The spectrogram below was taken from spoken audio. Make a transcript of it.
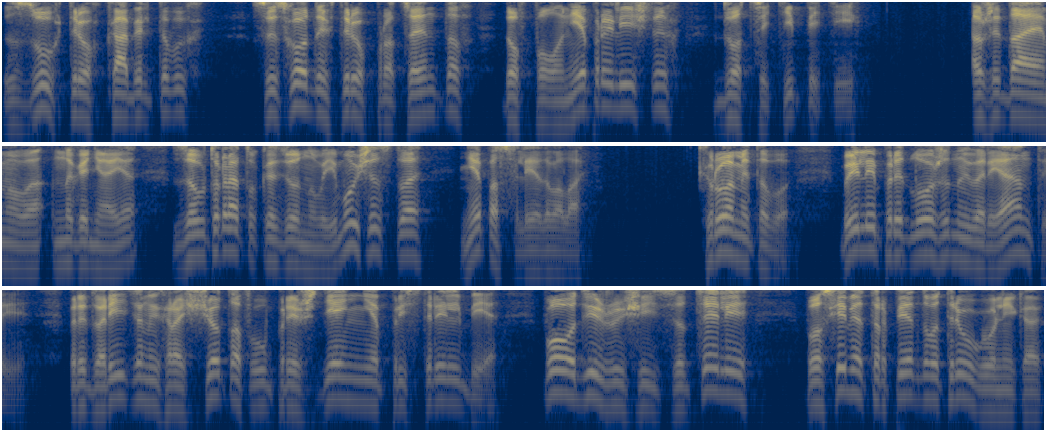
с двух-трех кабельтовых с исходных 3% до вполне приличных 25 ожидаемого нагоняя за утрату казенного имущества не последовало. Кроме того, были предложены варианты предварительных расчетов упреждения при стрельбе по движущейся цели по схеме торпедного треугольника,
